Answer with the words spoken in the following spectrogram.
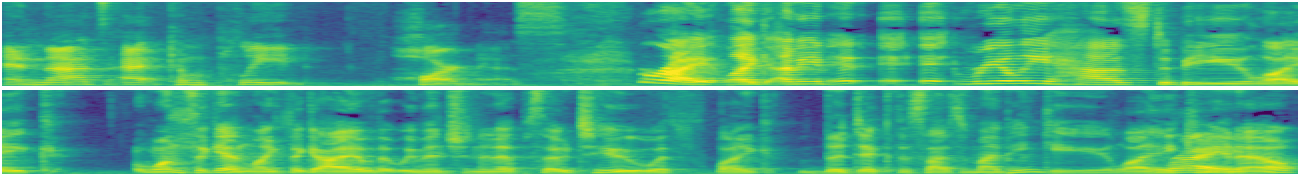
and that's at complete hardness. Right. Like, I mean, it it- really has to be like once again, like the guy that we mentioned in episode two with like the dick the size of my pinky. Like, you know,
